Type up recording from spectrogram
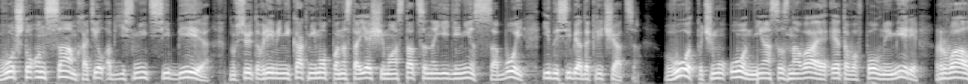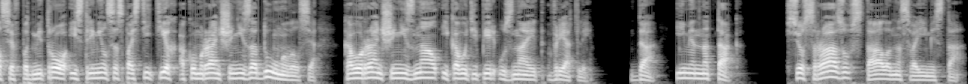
Вот что он сам хотел объяснить себе, но все это время никак не мог по-настоящему остаться наедине с собой и до себя докричаться. Вот почему он, не осознавая этого в полной мере, рвался в подметро и стремился спасти тех, о ком раньше не задумывался, кого раньше не знал и кого теперь узнает вряд ли. Да, Именно так. Все сразу встало на свои места.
